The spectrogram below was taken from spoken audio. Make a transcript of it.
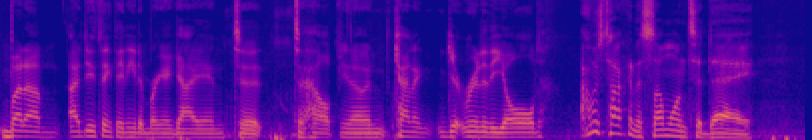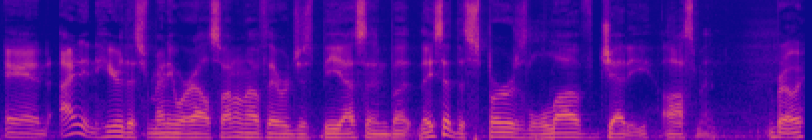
but um, I do think they need to bring a guy in to to help, you know, and kind of get rid of the old I was talking to someone today, and I didn't hear this from anywhere else, so I don't know if they were just BSing, but they said the Spurs love Cedi Osman. Really?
